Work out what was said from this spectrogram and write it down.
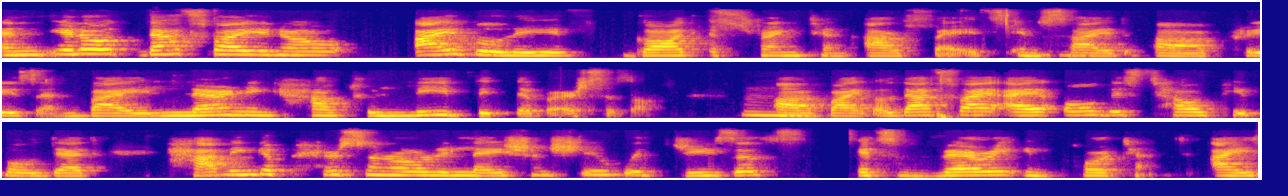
And you know that's why you know i believe God strengthened our faith inside our prison by learning how to live with the verses of mm-hmm. our Bible. That's why I always tell people that having a personal relationship with Jesus it's very important. I,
